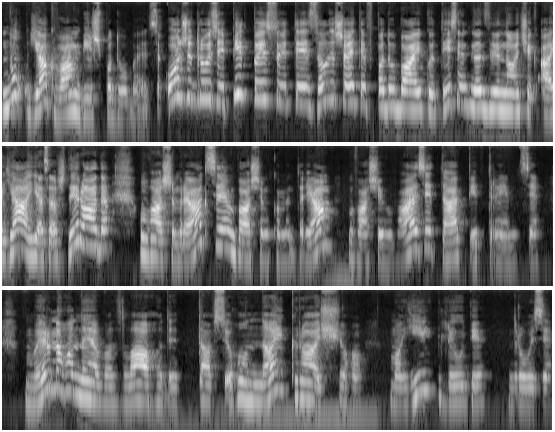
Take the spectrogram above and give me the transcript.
Ну, як вам більш подобається. Отже, друзі, підписуйтесь, залишайте вподобайку, тисніть на дзвіночок. А я, я завжди рада вашим реакціям, вашим коментарям, вашій увазі та підтримці. Мирного неба, злагоди та всього найкращого, мої любі друзі!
